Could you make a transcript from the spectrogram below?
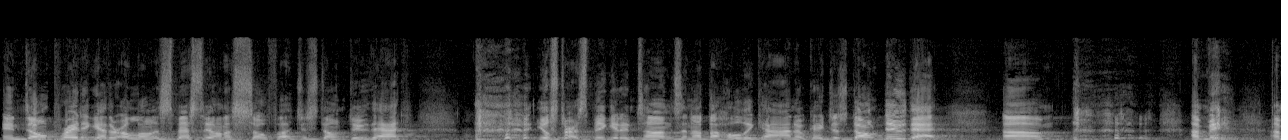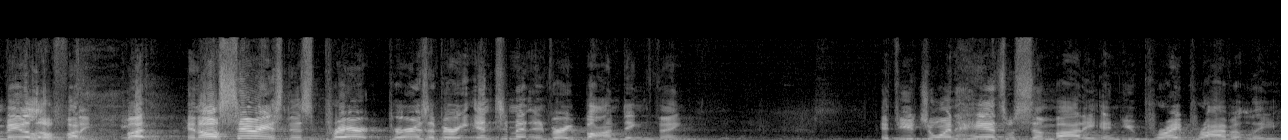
And don't pray together alone, especially on a sofa. Just don't do that. You'll start speaking in tongues and not the holy kind. Okay, just don't do that. Um, I mean, I'm being a little funny. But in all seriousness, prayer, prayer is a very intimate and very bonding thing. If you join hands with somebody and you pray privately,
